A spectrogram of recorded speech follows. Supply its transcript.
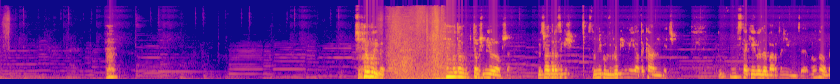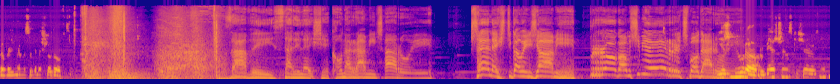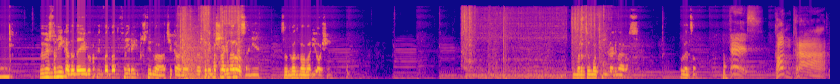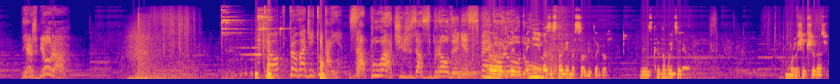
Spróbujmy. No to, to brzmi dobrze. Trzeba teraz jakichś stronników z grubimi atakami mieć. Tu nic takiego za bardzo nie widzę. No dobra, weźmiemy sobie na śladowcy. Zawyj, stary lesie, konarami czaruj. Szeleść gałęziami, wrogom śmierć podaruj. Wierzbiura, wierzczynski się... Mhm. Wybierz stronnika, dodaje jego kopię 2-2 do twojej ręki kosztuje 2. Ciekawe. Na przykład jak masz Ragnarosa, nie? Co 2-2 wali 8. Bardzo mocny Ragnaros. Polecam. Tes! Kontra! Wierzbiura! Krop prowadzi tutaj. Zapłacisz za zbrodnię Dobra, swego tutaj ludu! wymienimy, zostawimy sobie tego y, skrytobójcę, nie? Może się przydać.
